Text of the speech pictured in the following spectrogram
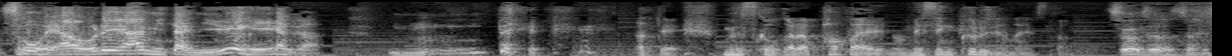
そうや、俺や、みたいに言えへんやんか。うーんって。だって、息子からパパへの目線来るじゃないですか。そうそうそういや、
